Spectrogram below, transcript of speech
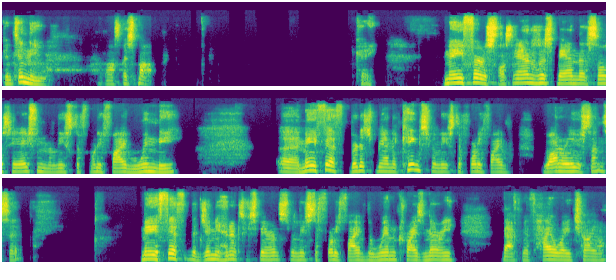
Continue. I lost my spot. Okay. May 1st, Los Angeles Band The Association released the 45 Windy Uh, May 5th, British band The Kinks released the 45 Waterloo Sunset. May 5th, the Jimi Hendrix Experience released the 45 The Wind Cries Mary, back with Highway Child.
